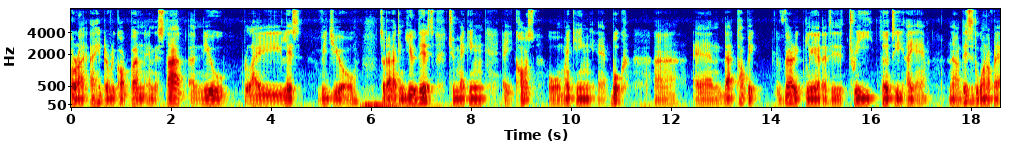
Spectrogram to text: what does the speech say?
Alright, I hit the record button and start a new playlist video so that I can use this to making a course or making a book. Uh, and that topic very clear that is 3:30 a.m. Now this is one of the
